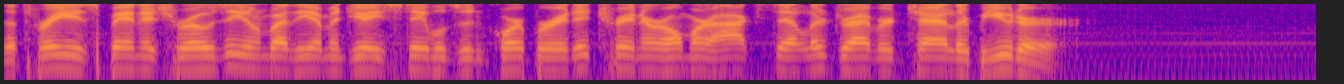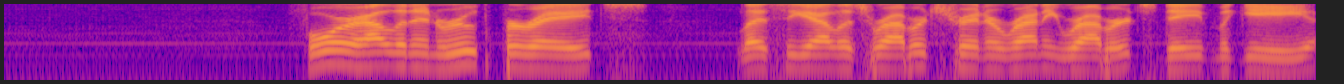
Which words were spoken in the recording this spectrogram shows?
The three is Spanish Rosie, owned by the M&J Stables Incorporated, trainer Homer Hochstetler, driver Tyler Buter. Four, Helen and Ruth Parades, Leslie Alice Roberts, trainer Ronnie Roberts, Dave Magee.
